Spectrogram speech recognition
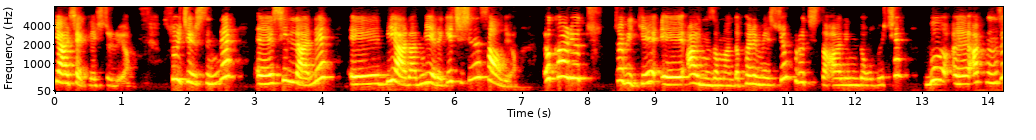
gerçekleştiriyor su içerisinde e, sillerle e, bir yerden bir yere geçişini sağlıyor. Ökaryot tabii ki e, aynı zamanda paramesyum protista aleminde olduğu için bu e, aklınızı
